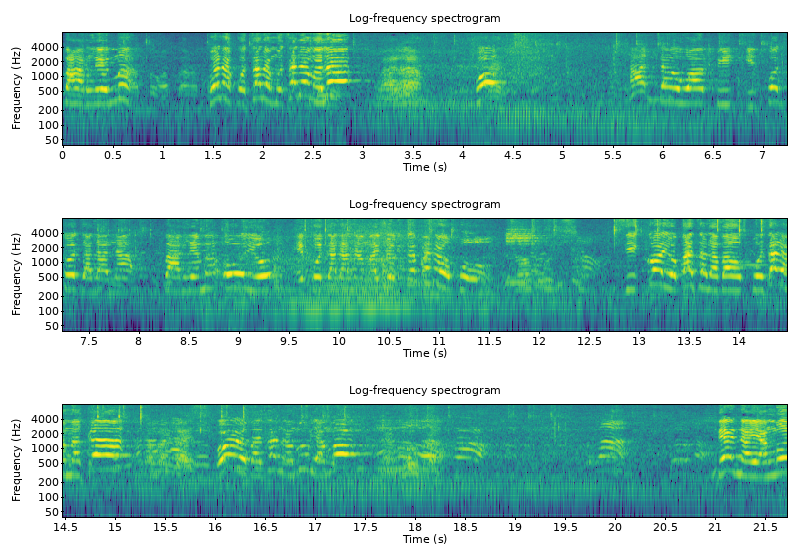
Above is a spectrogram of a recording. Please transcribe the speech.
parlement mpo na kosala mosala malamu mpo ata wapi il faut tozala na parlement oyo ekozala na majorité mpo na opo sikoyo bazala baopoza ya maka oyo baza na mur yango nde na yango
